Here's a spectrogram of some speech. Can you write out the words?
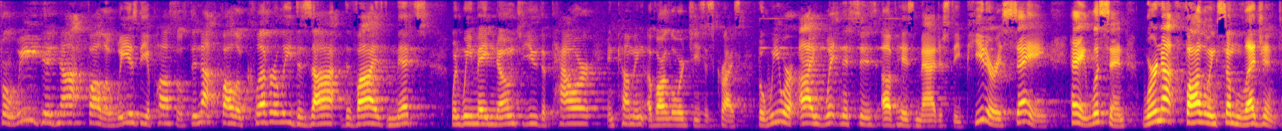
For we did not follow, we as the apostles, did not follow cleverly devised myths when we made known to you the power and coming of our Lord Jesus Christ, but we were eyewitnesses of his majesty. Peter is saying, Hey, listen, we're not following some legend.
